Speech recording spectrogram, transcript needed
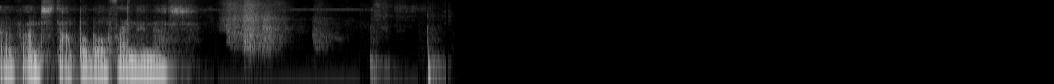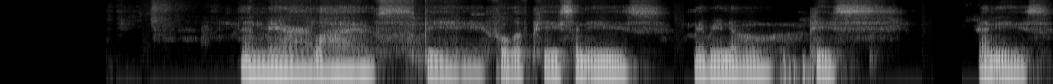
of unstoppable friendliness. And may our lives be full of peace and ease. May we know peace and ease.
